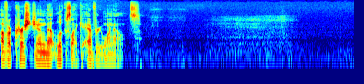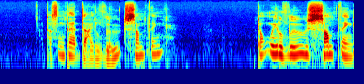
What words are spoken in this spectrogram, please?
of a Christian that looks like everyone else? Doesn't that dilute something? Don't we lose something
